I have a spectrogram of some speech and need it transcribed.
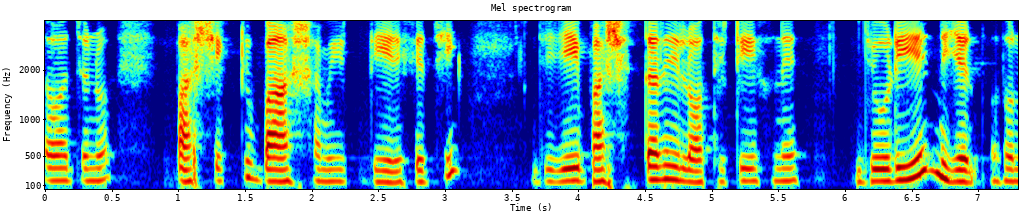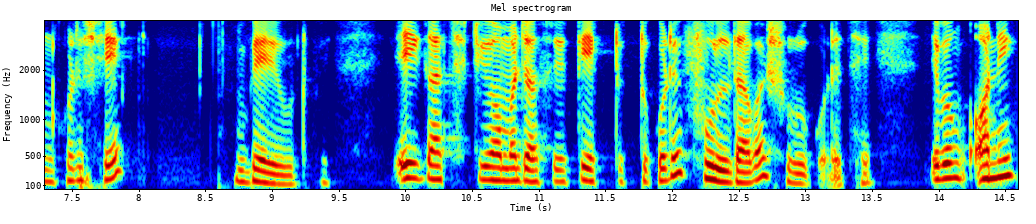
দেওয়ার জন্য পাশে একটু বাঁশ আমি দিয়ে রেখেছি। যে যে বাঁশের দ্বারা এই লতিটি এখানে জড়িয়ে নিজের মতন করে সে বেড়ে উঠবে। এই গাছটিও আমার যথারীতি একটু একটু করে ফুল দেওয়া শুরু করেছে এবং অনেক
